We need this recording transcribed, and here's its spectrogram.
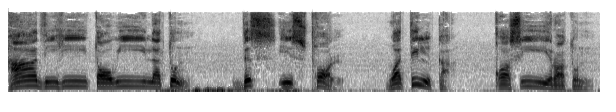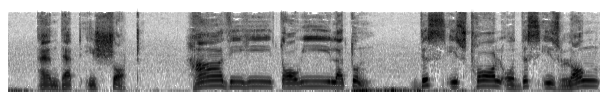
Hadihi tawilatun. This is tall. Watilka qasiratun. And that is short. Hadihi tawilatun. This is tall or this is long.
